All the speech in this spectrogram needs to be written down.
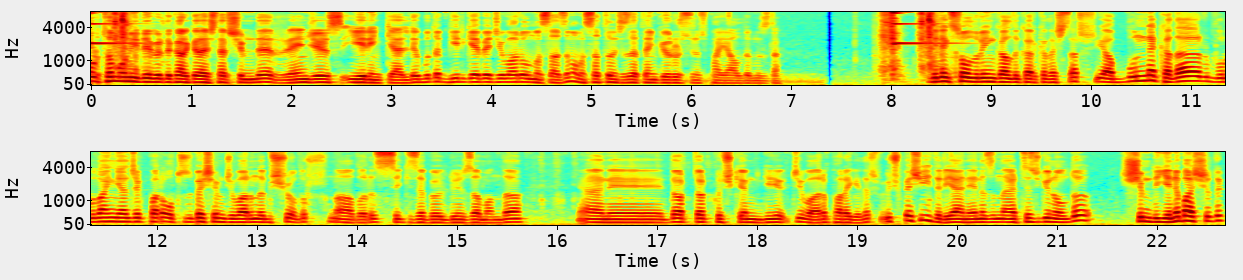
Orta monuyu devirdik arkadaşlar şimdi. Rangers Earring geldi. Bu da 1 GB civarı olması lazım ama satılınca zaten görürsünüz payı aldığımızda. Black Soul Ring aldık arkadaşlar. Ya bu ne kadar? Buradan gelecek para 35 M civarında bir şey olur. Ne yaparız? 8'e böldüğün zaman da yani 4-4.5 M gi- civarı para gelir. 3-5 iyidir yani en azından ertesi gün oldu. Şimdi yeni başladık.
